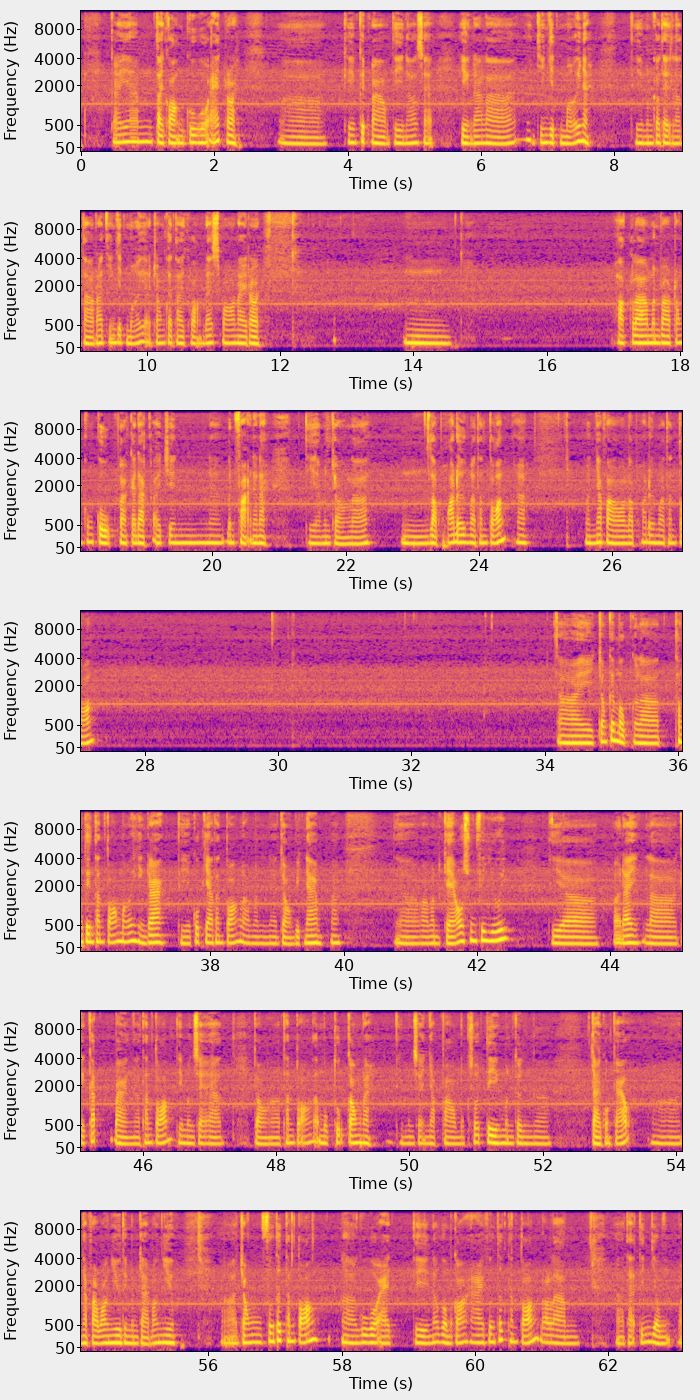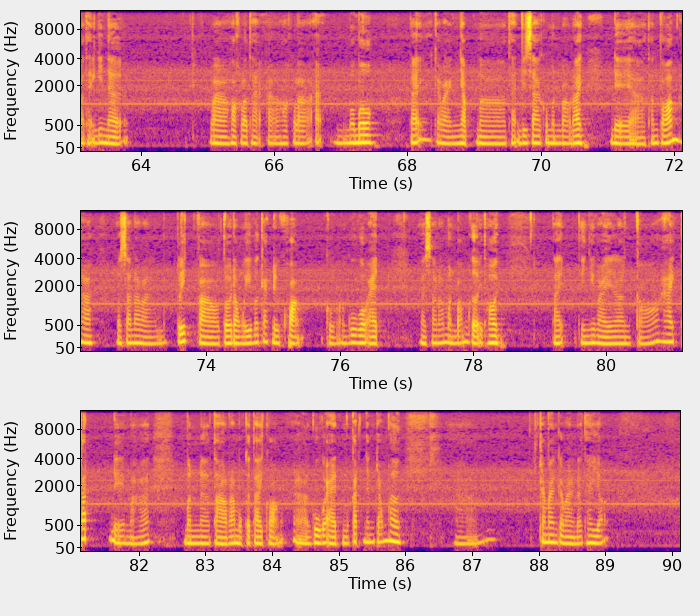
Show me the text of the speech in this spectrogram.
cái tài khoản Google Ads rồi. À, khi em kích vào thì nó sẽ hiện ra là chiến dịch mới này thì mình có thể là tạo ra chiến dịch mới ở trong cái tài khoản dashboard này rồi hoặc là mình vào trong công cụ và cài đặt ở trên ờ, bên phải này này thì ờ, mình chọn là um, lập hóa đơn và thanh toán ha. Mình nhấp vào lập hóa đơn và thanh toán. Rồi, trong cái mục là thông tin thanh toán mới hiện ra thì quốc gia thanh toán là mình ờ, chọn Việt Nam ha. À, và mình kéo xuống phía dưới thì ờ, ở đây là cái cách bàn ờ, thanh toán. Thì mình sẽ ờ, chọn thanh toán ở mục thủ công này. Thì mình sẽ nhập vào một số tiền mình cần chạy quảng cáo. Nhập vào bao nhiêu thì mình trả bao nhiêu. Trong phương thức thanh toán Google Ads thì nó gồm có hai phương thức thanh toán. Đó là thẻ tín dụng và thẻ ghi nợ. Và hoặc là thẻ hoặc là Momo. Đấy, các bạn nhập thẻ Visa của mình vào đây để thanh toán ha và sau đó bạn click vào tôi đồng ý với các điều khoản của Google Ads. Và sau đó mình bấm gửi thôi. Đấy thì như vậy là có hai cách để mà mình à, tạo ra một cái tài khoản à, Google Ads một cách nhanh chóng hơn. À, cảm ơn các bạn đã theo dõi.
